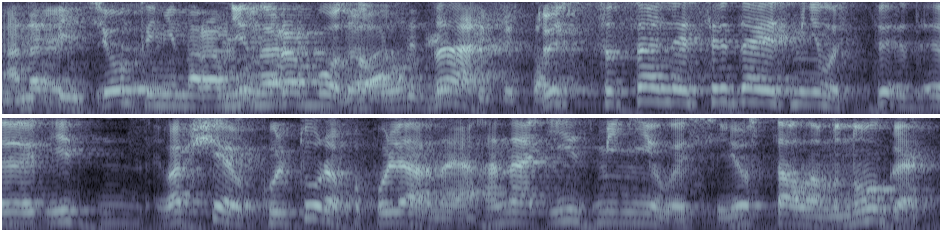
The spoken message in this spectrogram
А на пенсион ты не наработал. Не наработал, да. То есть социальная среда изменилась. Э, и вообще культура популярная, она изменилась. Ее стало много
